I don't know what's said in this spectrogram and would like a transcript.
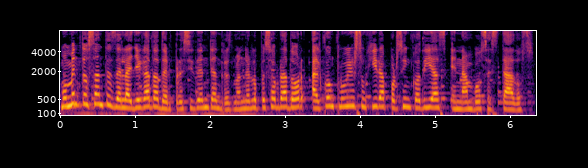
momentos antes de la llegada del presidente Andrés Manuel López Obrador al concluir su gira por cinco días en ambos estados.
